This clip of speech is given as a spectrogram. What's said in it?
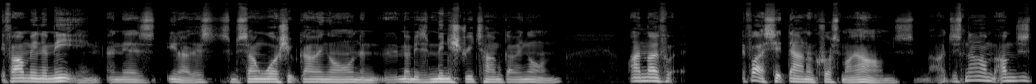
if I'm in a meeting and there's you know there's some song worship going on and maybe there's ministry time going on, I know if, if I sit down and cross my arms, I just know I'm, I'm just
